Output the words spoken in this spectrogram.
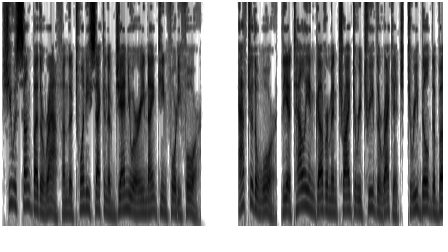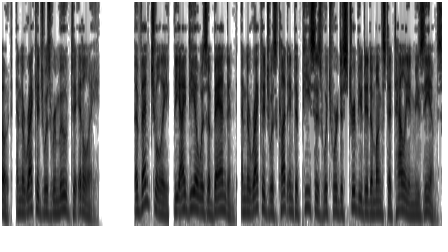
She was sunk by the RAF on the 22nd of January 1944. After the war, the Italian government tried to retrieve the wreckage, to rebuild the boat, and the wreckage was removed to Italy. Eventually, the idea was abandoned, and the wreckage was cut into pieces which were distributed amongst Italian museums.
